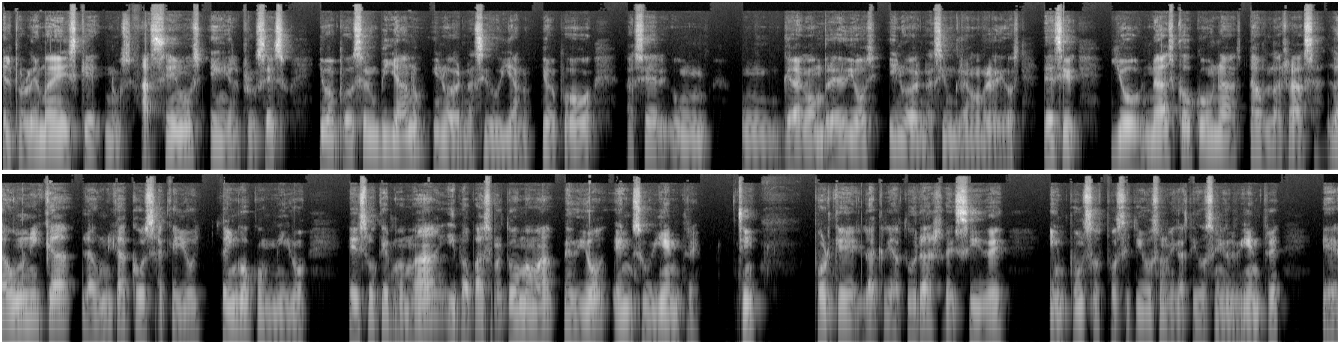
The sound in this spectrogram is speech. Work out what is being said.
El problema es que nos hacemos en el proceso. Yo me puedo ser un villano y no haber nacido villano. Yo me puedo hacer un, un gran hombre de Dios y no haber nacido un gran hombre de Dios. Es decir, yo nazco con una tabla rasa. La única, la única cosa que yo tengo conmigo es lo que mamá y papá, sobre todo mamá, me dio en su vientre. ¿sí? Porque la criatura recibe impulsos positivos o negativos en el vientre. eh,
